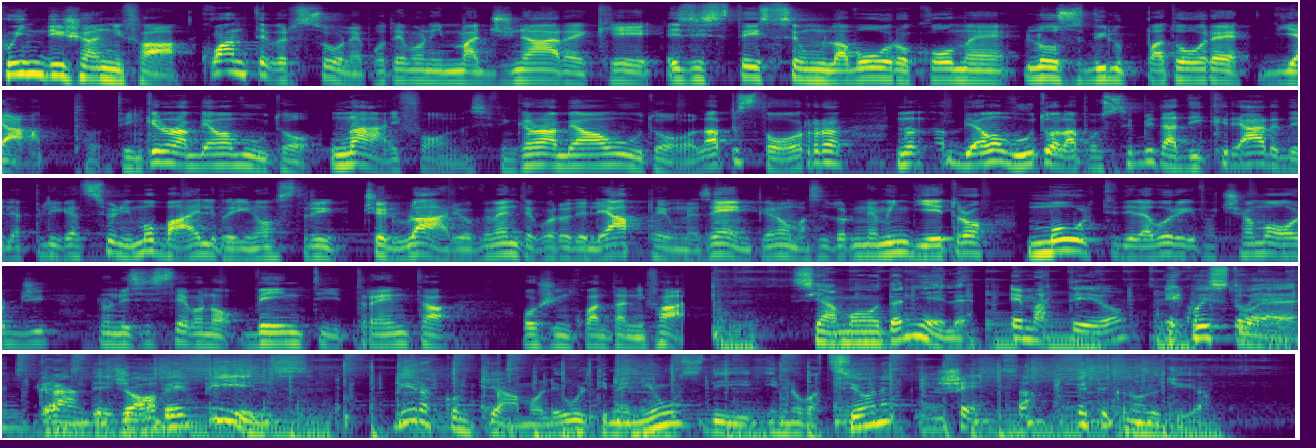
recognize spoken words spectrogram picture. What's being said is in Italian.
15 anni fa, quante persone potevano immaginare che esistesse un lavoro come lo sviluppatore di app? Finché non abbiamo avuto un iPhone, finché non abbiamo avuto l'App Store, non abbiamo avuto la possibilità di creare delle applicazioni mobile per i nostri cellulari. Ovviamente quello delle app è un esempio, no? ma se torniamo indietro, molti dei lavori che facciamo oggi non esistevano 20, 30 o 50 anni fa. Siamo Daniele e Matteo e questo è Grande Giove Pills. Vi raccontiamo le ultime news di innovazione, scienza e tecnologia.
